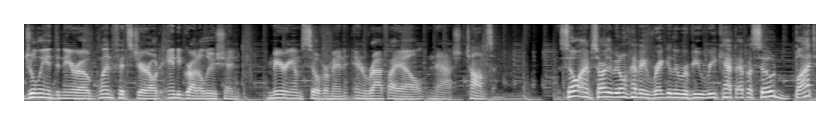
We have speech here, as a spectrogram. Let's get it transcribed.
Julian De Niro, Glenn Fitzgerald, Andy Grotelueschen, Miriam Silverman, and Raphael Nash Thompson. So I'm sorry that we don't have a regular review recap episode, but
